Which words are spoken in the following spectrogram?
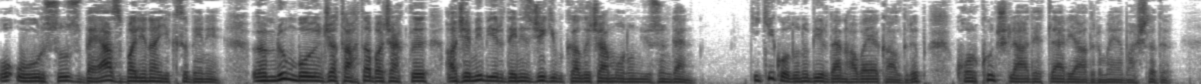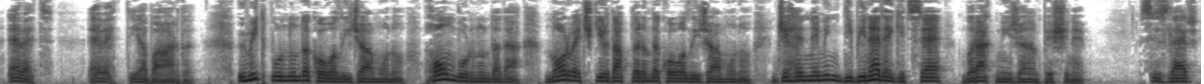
O uğursuz beyaz balina yıktı beni. Ömrüm boyunca tahta bacaklı, acemi bir denizci gibi kalacağım onun yüzünden.'' İki kolunu birden havaya kaldırıp korkunç ladetler yağdırmaya başladı. Evet, evet diye bağırdı. Ümit burnunda kovalayacağım onu, Hom burnunda da, Norveç girdaplarında kovalayacağım onu, cehennemin dibine de gitse bırakmayacağım peşini. Sizler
